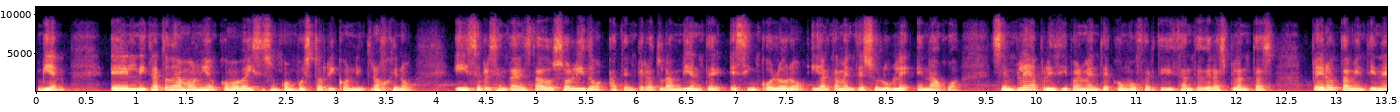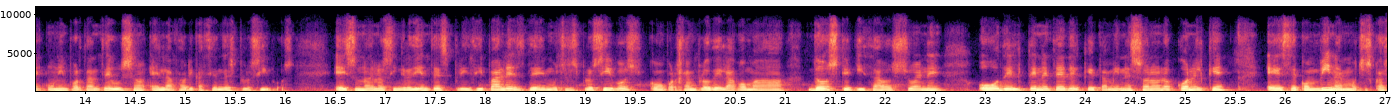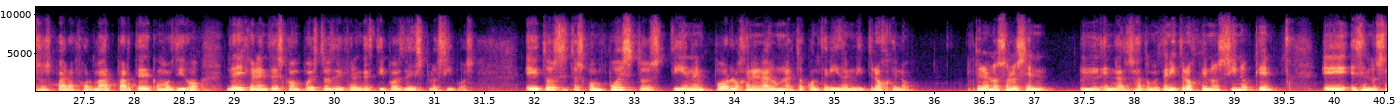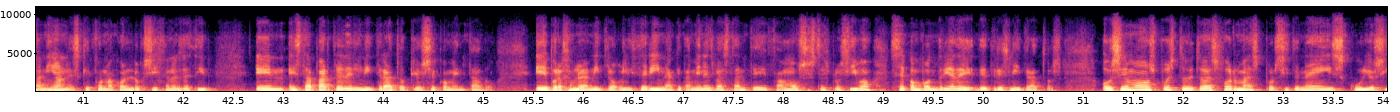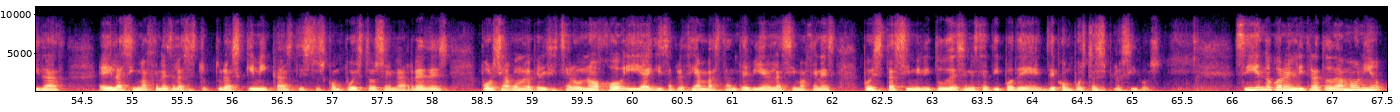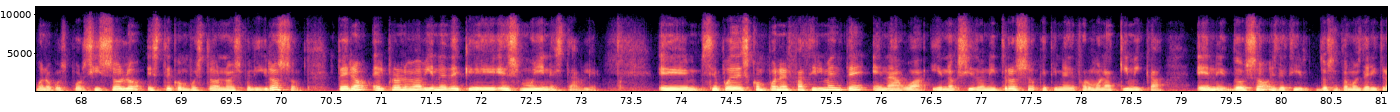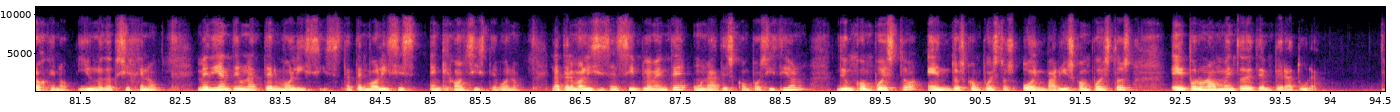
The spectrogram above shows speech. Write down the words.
Bien, el nitrato de amonio, como veis, es un compuesto rico en nitrógeno y se presenta en estado sólido a temperatura ambiente, es incoloro y altamente soluble en agua. Se emplea principalmente como fertilizante de las plantas, pero también tiene un importante uso en la fabricación de explosivos. Es uno de los ingredientes principales de muchos explosivos, como por ejemplo de la goma 2, que quizá os suene, o del TNT, del que también es sonoro, con el que eh, se combina en muchos casos para formar parte, de, como os digo, de diferentes compuestos de diferentes tipos de explosivos. Eh, todos estos compuestos tienen por lo general un alto contenido en nitrógeno, pero no solo es en, los átomos de nitrógeno, sino que eh, es en los aniones que forma con el oxígeno, es decir, en esta parte del nitrato que os he comentado. Por ejemplo, la nitroglicerina, que también es bastante famoso este explosivo, se compondría de tres nitratos. Os hemos puesto de todas formas, por si tenéis curiosidad, eh, las imágenes de las estructuras químicas de estos compuestos en las redes, por si alguno le queréis echar un ojo y allí se aprecian bastante bien en las imágenes pues estas similitudes en este tipo de, compuestos explosivos. Siguiendo con el nitrato de amonio, bueno, pues por sí solo este compuesto no es peligroso, pero el problema viene de que es muy inestable. Eh, se puede descomponer fácilmente en agua y en óxido nitroso, que tiene de fórmula química N2O, es decir, dos átomos de nitrógeno y uno de oxígeno, mediante una termolisis. ¿Esta termolisis en qué consiste? Bueno, la termolisis es simplemente una descomposición de un compuesto en dos compuestos o en varios compuestos eh, por un aumento de temperatura.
